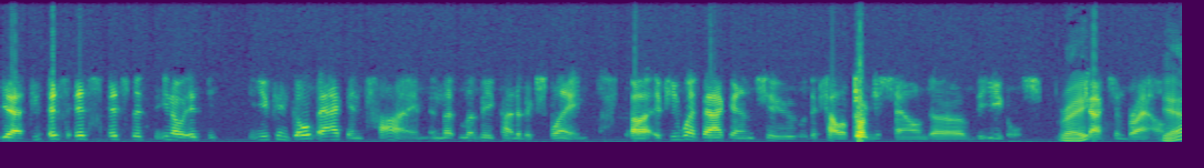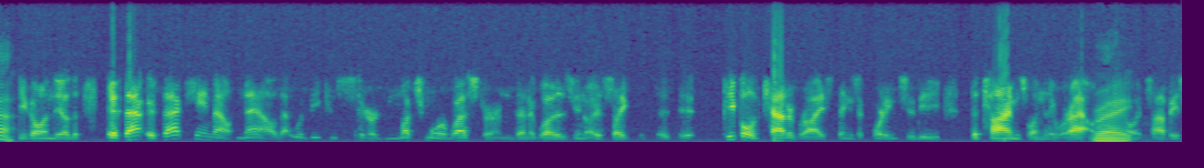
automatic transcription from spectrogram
Yeah, it's it's it's the you know it. You can go back in time, and let, let me kind of explain. Uh, if you went back into the California sound of the Eagles, right. Jackson Browne, Yeah. you go in the other. If that if that came out now, that would be considered much more Western than it was. You know, it's like it, it, people have categorized things according to the the times when they were out. Right. You know, it's obvious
